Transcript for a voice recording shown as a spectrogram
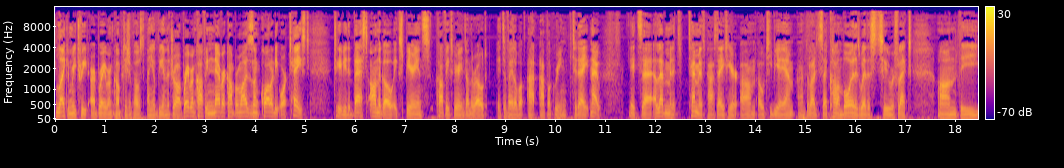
like and retweet our Braeburn competition post, and you'll be in the draw. Braeburn Coffee never compromises on quality or taste to give you the best on the go experience, coffee experience on the road. It's available at Apple Green today. Now, it's uh, 11 minutes, 10 minutes past 8 here on OTBAM, and I'm delighted to say Colm Boyle is with us to reflect on the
